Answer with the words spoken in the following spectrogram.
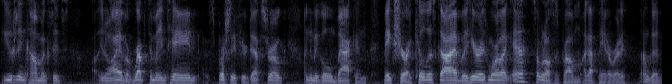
Usually in comics, it's you know, I have a rep to maintain, especially if you're Deathstroke. I'm going to go back and make sure I kill this guy. But here is more like, eh, someone else's problem. I got paid already. I'm good.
